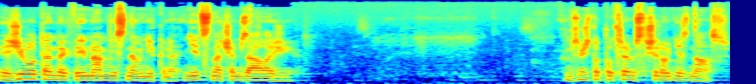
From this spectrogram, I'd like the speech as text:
Je životem, ve kterým nám nic neunikne, nic, na čem záleží. Myslím, že to potřebujeme slyšet hodně z nás.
